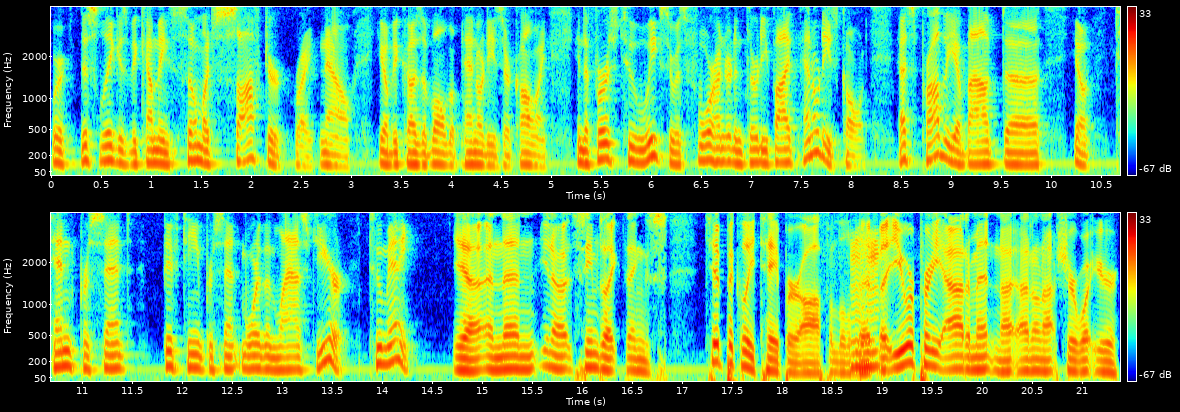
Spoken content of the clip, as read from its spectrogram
"Where this league is becoming so much softer right now, you know, because of all the penalties they're calling. In the first two weeks, there was 435 penalties called. That's probably about uh, you know 10 percent, 15 percent more than last year. Too many. Yeah, and then you know, it seems like things typically taper off a little Mm-hmm. bit, but you were pretty adamant, and I, I'm not sure what you're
